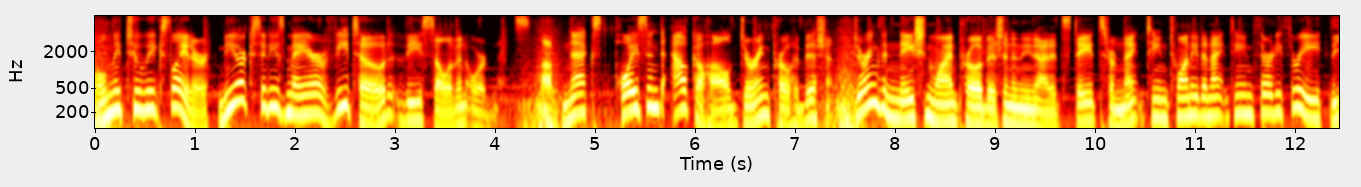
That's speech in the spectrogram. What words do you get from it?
Only two weeks later, New York City's mayor vetoed the Sullivan Ordinance. Up next, poisoned alcohol during Prohibition. During the nationwide prohibition in the United States from 1920 to 1933, the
